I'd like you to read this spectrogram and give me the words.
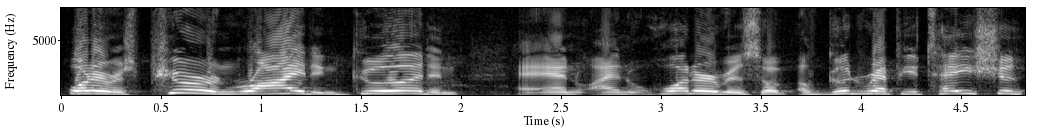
whatever is pure and right and good and, and, and whatever is of, of good reputation,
